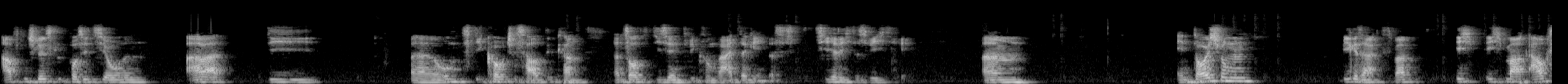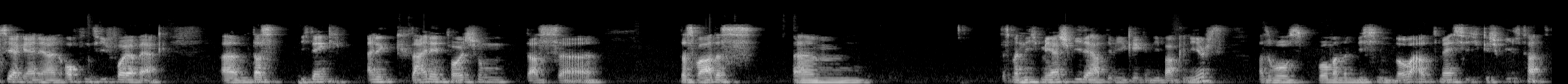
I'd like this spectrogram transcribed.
auf den Schlüsselpositionen, aber die äh, und die Coaches halten kann, dann sollte diese Entwicklung weitergehen. Das ist sicherlich das Wichtige. Ähm, Enttäuschungen, wie gesagt, ich, ich mag auch sehr gerne ein Offensivfeuerwerk. Ähm, das, ich denke, eine kleine Enttäuschung, dass äh, das war, dass, ähm, dass man nicht mehr Spiele hatte wie gegen die Buccaneers, also wo man ein bisschen Blowout-mäßig gespielt hat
